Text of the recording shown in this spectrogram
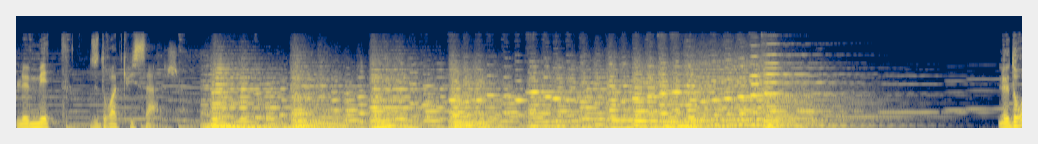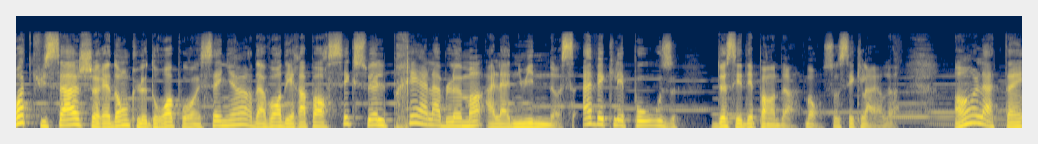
le mythe du droit de cuissage. Le droit de cuissage serait donc le droit pour un seigneur d'avoir des rapports sexuels préalablement à la nuit de noces avec l'épouse de ses dépendants. Bon, ça c'est clair là. En latin,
